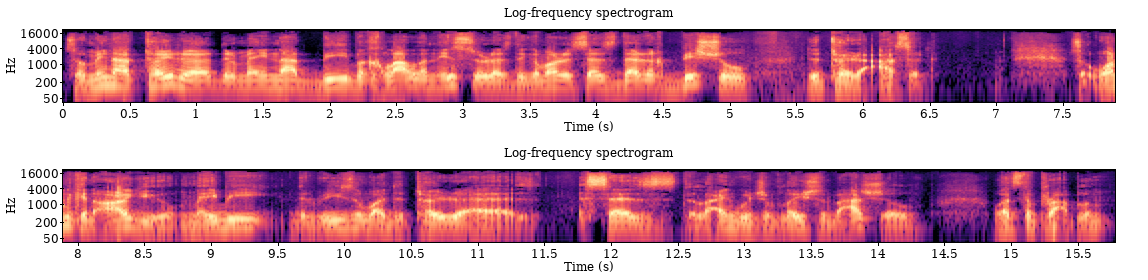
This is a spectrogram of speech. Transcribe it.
So min Torah there may not be bechlal and isur, as the Gemara says, derech bishul the Torah aser. So one can argue maybe the reason why the Torah says the language of Leish Ashil, what's the problem?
